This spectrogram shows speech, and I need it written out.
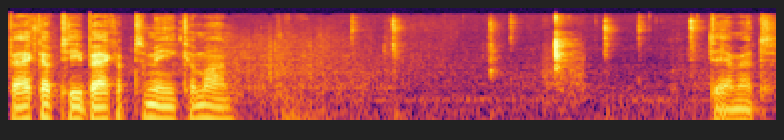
Back up, T. Back up to me. Come on. Damn it.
